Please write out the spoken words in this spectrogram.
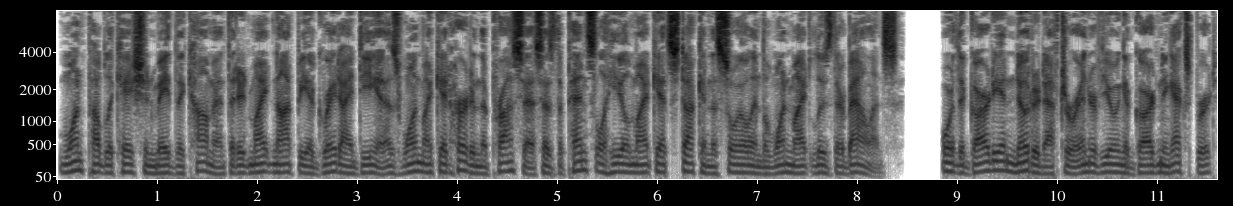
One publication made the comment that it might not be a great idea as one might get hurt in the process as the pencil heel might get stuck in the soil and the one might lose their balance. Or The Guardian noted after interviewing a gardening expert,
